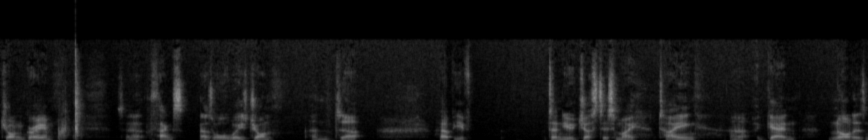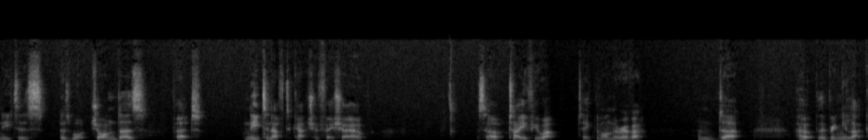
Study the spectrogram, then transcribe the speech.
John Graham. So thanks as always John and uh, hope you've done you justice in my tying. Uh, again not as neat as, as what John does but neat enough to catch a fish I hope. So tie a few up, take them on the river and uh, I hope they bring you luck.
